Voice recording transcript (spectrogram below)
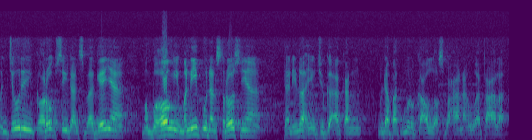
mencuri, korupsi dan sebagainya, membohongi, menipu dan seterusnya. Dan inilah yang juga akan mendapat murka Allah Subhanahu wa taala.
